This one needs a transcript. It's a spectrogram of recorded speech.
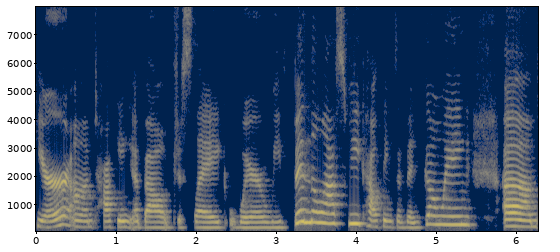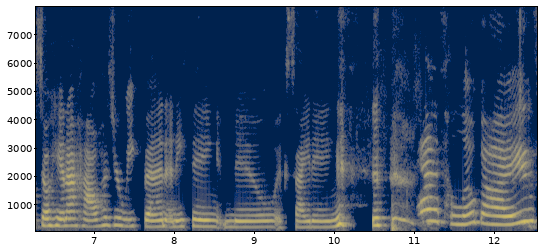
here, um, talking about just like where we've been the last week, how things have been going. Um, so, Hannah, how has your week been? Anything new, exciting? yes, hello guys.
